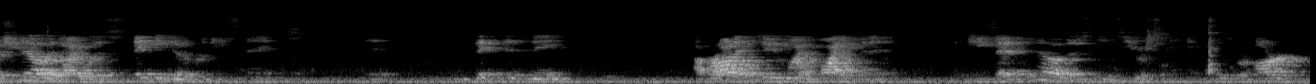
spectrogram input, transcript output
But you know, as I was thinking over these things, it convicted me. I brought it to my wife, and, and she says, You know, those things you were saying, those were hard.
